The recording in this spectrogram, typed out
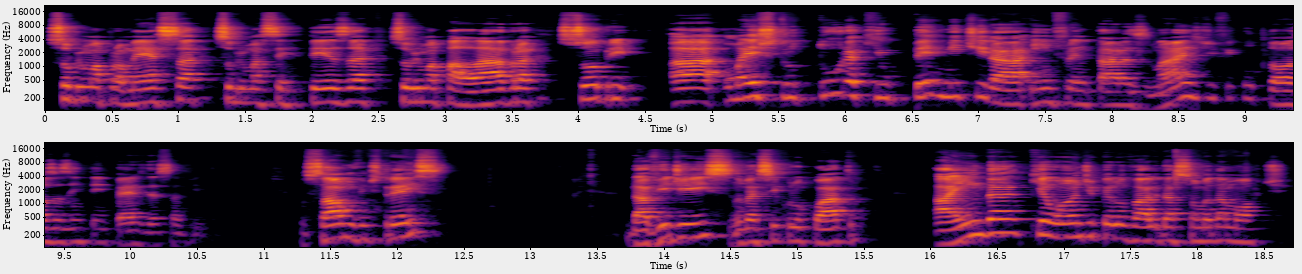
sobre uma promessa, sobre uma certeza, sobre uma palavra, sobre uh, uma estrutura que o permitirá enfrentar as mais dificultosas intempéries dessa vida. No Salmo 23, Davi diz, no versículo 4, Ainda que eu ande pelo vale da sombra da morte,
